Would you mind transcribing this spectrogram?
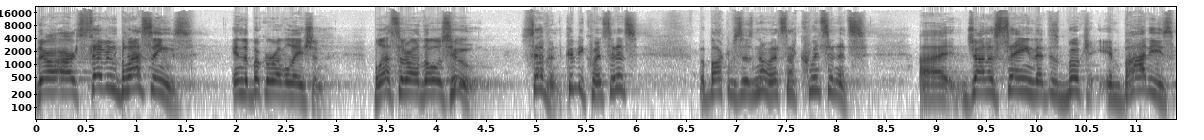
There are seven blessings in the book of Revelation. Blessed are those who? Seven. Could be coincidence. But Bauckham says, no, that's not coincidence. Uh, John is saying that this book embodies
